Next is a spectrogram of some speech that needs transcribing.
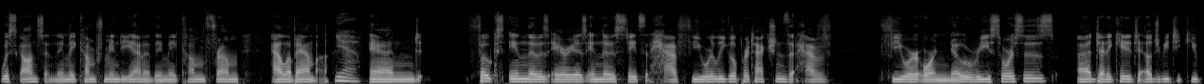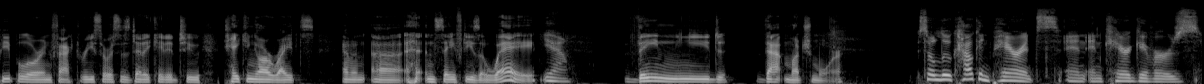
Wisconsin. They may come from Indiana. They may come from Alabama. Yeah. And folks in those areas, in those states that have fewer legal protections, that have fewer or no resources uh, dedicated to LGBTQ people, or in fact resources dedicated to taking our rights and uh, and safeties away, Yeah. they need that much more. So, Luke, how can parents and, and caregivers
